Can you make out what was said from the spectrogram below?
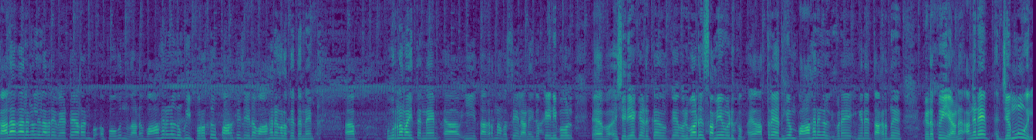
കാലാകാലങ്ങളിൽ അവരെ വേട്ടയാടാൻ പോകുന്നതാണ്. വാഹനങ്ങൾ നോക്കി. പുറത്ത് പാർക്ക് ചെയ്ത വാഹനങ്ങളൊക്കെ തന്നെ പൂർണമായി തന്നെ ഈ തകർന്ന അവസ്ഥയിലാണ്. ഇതൊക്കെ ഇനിയിപ്പോൾ ശരിയാക്കി എടുക്കാനൊക്കെ ഒരുപാട് സമയമെടുക്കും. അത്രയധികം വാഹനങ്ങൾ ഇവിടെ ഇങ്ങനെ തകർന്ന് കിടക്കുകയാണ്. അങ്ങനെ ജമ്മുവിൽ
